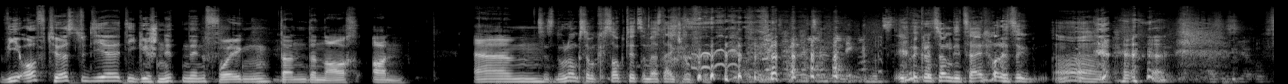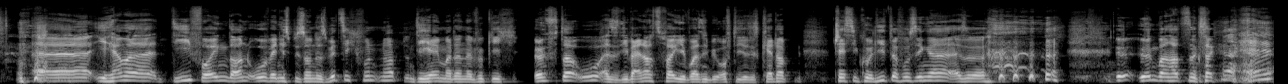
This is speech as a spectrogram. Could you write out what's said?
wie oft hörst du dir die geschnittenen Folgen dann danach an? Ähm, Das ist nur langsam gesagt jetzt und wärst eingeschlafen. Ich wollte gerade sagen, die Zeit hat jetzt. so- Ah, Also. Äh, ich höre mir die Folgen dann an, wenn ich es besonders witzig gefunden habe. Und die höre ich mir dann wirklich öfter an. Also die Weihnachtsfolge, ich weiß nicht, wie oft ich das gehört habe. Jesse Colita von Singer, also Ir- irgendwann hat sie noch gesagt, hä,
